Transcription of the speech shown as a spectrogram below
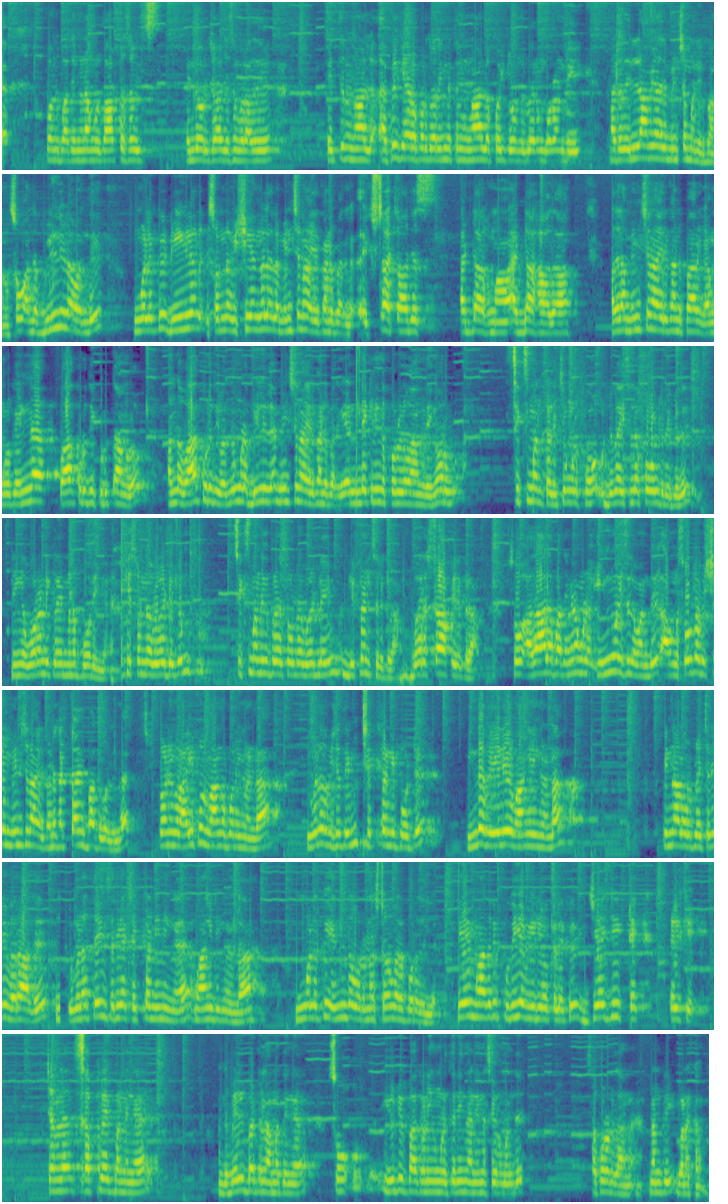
இப்போ வந்து பார்த்தீங்கன்னா உங்களுக்கு ஆஃப்டர் சர்வீஸ் எந்த ஒரு சார்ஜஸும் வராது. எத்தனை நாள் ஆப்பிள் கேரை பொறுத்த வரைக்கும் எத்தனை நாளில் போயிட்டு வந்து வெறும் ஒரண்டி மற்றது எல்லாமே அதில் மென்ஷன் பண்ணியிருப்பாங்க ஸோ அந்த பில்லில் வந்து உங்களுக்கு டீலர் சொன்ன விஷயங்கள் அதில் மென்ஷன் ஆகிருக்கான்னு பாருங்க. எக்ஸ்ட்ரா சார்ஜஸ் அட் ஆகுமா? அட் ஆகாதா? அதெல்லாம் மென்ஷன் ஆகிருக்கான்னு பாருங்க. உங்களுக்கு என்ன வாக்குறுதி கொடுத்தாங்களோ அந்த வாக்குறுதி வந்து உங்களோட பில்லில் மென்ஷன் ஆயிருக்கான்னு பாருங்க. இன்றைக்கு நீங்கள் பொருளை வாங்குறீங்க. ஒரு சிக்ஸ் மந்த் கழிச்சு உங்களுக்கு ஃபோ டிவைஸில் ஃபோல்டு இருக்குது. நீங்கள் வாரண்டி கிளைம் பண்ண போறீங்க. இன்னைக்கு சொன்ன வேர்டுக்கும் சிக்ஸ் மந்த்துக்கு பிறகு சொல்கிற வேர்ட்லேயும் டிஃப்ரென்ஸ் இருக்கலாம். வேறு ஸ்டாஃப் இருக்கலாம். ஸோ அதால் பார்த்தீங்கன்னா உங்களை இன்வாய்ஸில் வந்து அவங்க சொல்கிற விஷயம் மென்ஷன் ஆகிருக்கான்னு கட்டாயம் பார்த்துக்கொள்ளுங்க. ஸோ நீங்கள் ஒரு ஐஃபோன் வாங்க போகிறீங்களா இவ்வளோ விஷயத்தையுமே செக் பண்ணி போட்டு இந்த வேலையை வாங்கினீங்கன்னா பின்னால் ஒரு பிரச்சனையும் வராது. இவ்வளோத்தையும் சரியாக செக் பண்ணி நீங்கள் வாங்கிட்டீங்கன்னா உங்களுக்கு எந்த ஒரு நஷ்டமும் வரப்போகிறது இல்லை இதே மாதிரி புதிய வீடியோக்களுக்கு ஜேஜி டெக் எல்கே சேனலை சப்ஸ்கிரைப் பண்ணுங்கள் அந்த பெல் பட்டன் அமர்த்துங்க. ஸோ யூடியூப் பார்க்குறீங்க உங்களுக்கு தெரியும் நான் என்ன செய்யணும் வந்து? சப்போர்ட் தாங்க. நன்றி வணக்கம்.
